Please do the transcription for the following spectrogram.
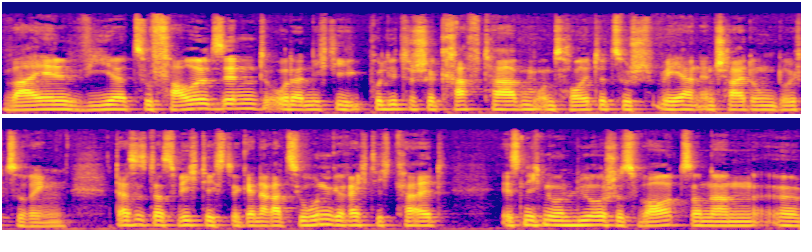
weil wir zu faul sind oder nicht die politische Kraft haben, uns heute zu schweren Entscheidungen durchzuringen. Das ist das Wichtigste. Generationengerechtigkeit ist nicht nur ein lyrisches Wort, sondern äh,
